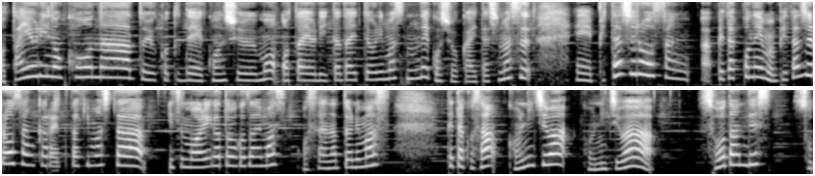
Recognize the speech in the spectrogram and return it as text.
お便りのコーナーということで、今週もお便りいただいておりますのでご紹介いたします。えー、ペタジローさん、あ、ペタコネームペタジローさんからいただきました。いつもありがとうございます。お世話になっております。ペタコさん、こんにちは。こんにちは。相談です。率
